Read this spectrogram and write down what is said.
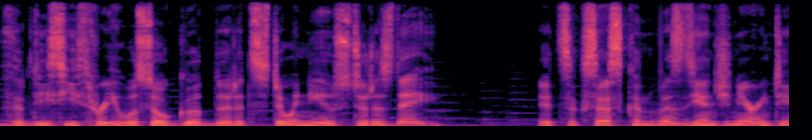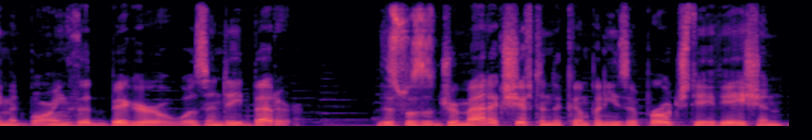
The DC 3 was so good that it's still in use to this day. Its success convinced the engineering team at Boeing that bigger was indeed better. This was a dramatic shift in the company's approach to aviation.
